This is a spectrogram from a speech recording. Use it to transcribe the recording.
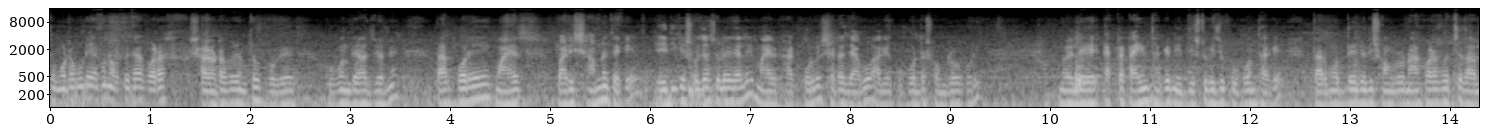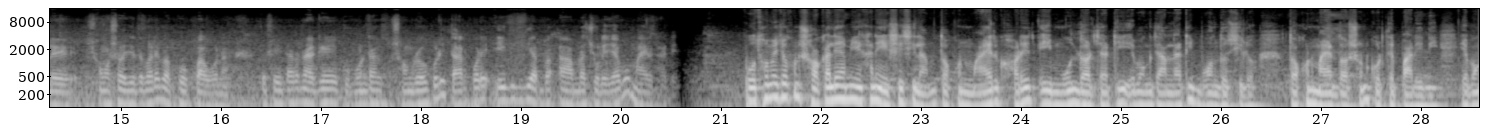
তো মোটামুটি এখন অপেক্ষা করা সাড়ে নটা পর্যন্ত ভোগের কুপন দেওয়ার জন্যে। তারপরে মায়ের বাড়ির সামনে থেকে এইদিকে সোজা চলে গেলে মায়ের ঘাট পড়বে, সেটা যাব, আগে কুপনটা সংগ্রহ করি। নইলে একটা টাইম থাকে, নির্দিষ্ট কিছু কুপন থাকে, তার মধ্যে যদি সংগ্রহ না করা হচ্ছে তাহলে সমস্যা হয়ে যেতে পারে বা ভোগ পাবো না। তো সেই কারণে আগে কুপনটা সংগ্রহ করি, তারপরে এই দিক দিয়ে আমরা চলে যাব মায়ের ঘাটে। প্রথমে যখন সকালে আমি এখানে এসেছিলাম, তখন মায়ের ঘরের এই মূল দরজাটি এবং জানলাটি বন্ধ ছিল। তখন মায়ের দর্শন করতে পারিনি এবং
